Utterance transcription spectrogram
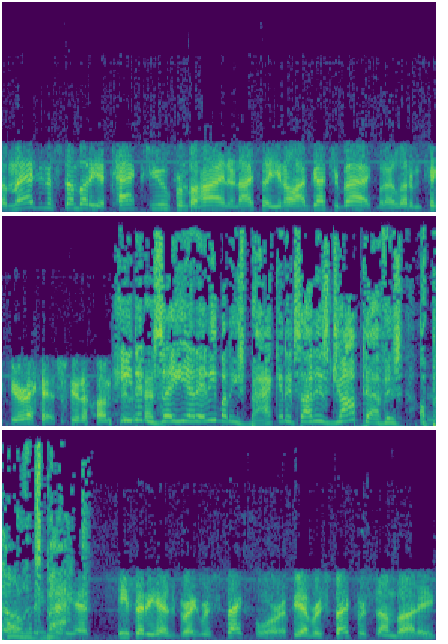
Imagine if somebody attacks you from behind, and I say, you know, I've got your back, but I let him kick your ass. You know, I'm He didn't say he had anybody's back, and it's not his job to have his opponent's he back. Said he, has, he said he has great respect for her. If you have respect for somebody,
